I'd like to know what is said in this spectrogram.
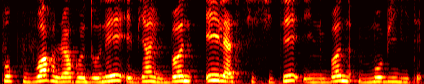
pour pouvoir leur redonner eh une bonne élasticité et une bonne mobilité.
